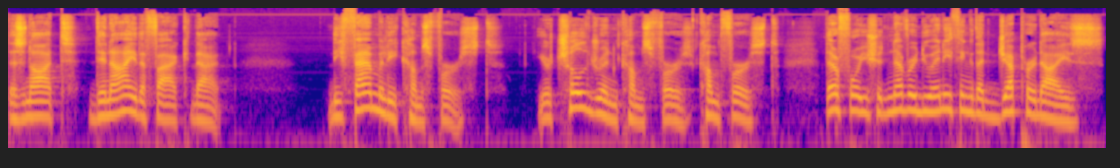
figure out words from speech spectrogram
does not deny the fact that the family comes first. Your children comes first, come first. Therefore, you should never do anything that jeopardizes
